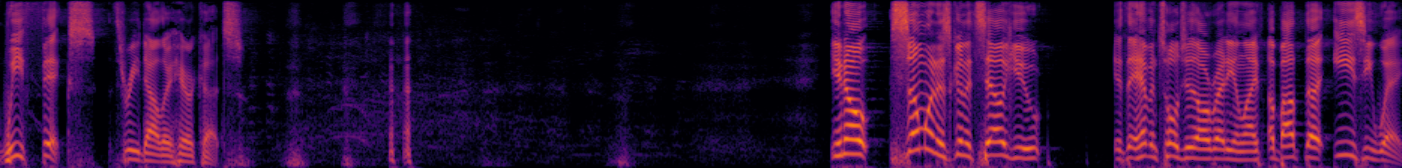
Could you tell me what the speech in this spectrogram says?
We fix $3 haircuts. You know, someone is going to tell you, if they haven't told you already in life, about the easy way.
